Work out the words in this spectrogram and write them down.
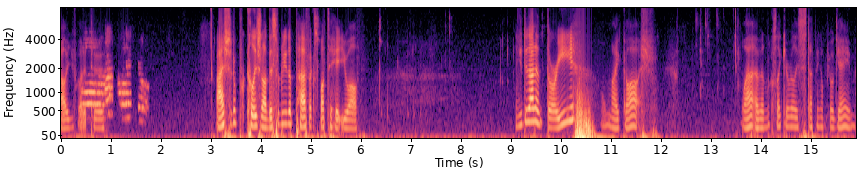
Oh, you've got it too. I should have put collision on. This would be the perfect spot to hit you off. You do that in three? Oh my gosh. Wow, Evan, looks like you're really stepping up your game.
